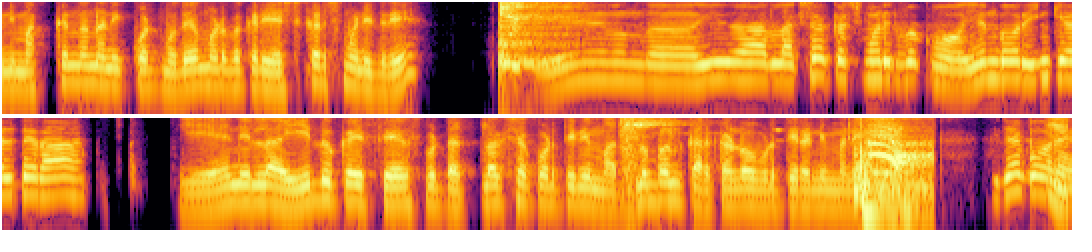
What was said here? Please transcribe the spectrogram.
ನಿಮ್ ಅಕ್ಕನ್ನ ನನಗ್ ಕೊಟ್ಟು ಮದುವೆ ಮಾಡ್ಬೇಕಾದ್ರೆ ಎಷ್ಟ್ ಖರ್ಚು ಮಾಡಿದ್ರಿ? ಏನೊಂದ್ ಐದು ಆರ್ ಲಕ್ಷ ಖರ್ಚು ಮಾಡಿರ್ಬೇಕು. ಏನ್ ಬವ್ರಿ ಹಿಂಗ್ ಕೇಳ್ತೀರಾ? ಏನಿಲ್ಲ ಐದು ಕೈ ಸೇರ್ಸ್ಬಿಟ್ಟು ಹತ್ತು ಲಕ್ಷ ಕೊಡ್ತೀನಿ ಮೊದ್ಲು ಬಂದ್ ಕರ್ಕೊಂಡ್ ಹೋಗ್ಬಿಡ್ತೀರಾ ನಿಮ್ ಮನೆಗೆ? ಇದೇ ಗೋರೆ.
